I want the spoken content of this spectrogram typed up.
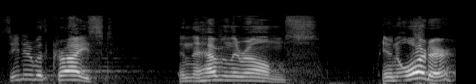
Seated with Christ in the heavenly realms. In order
